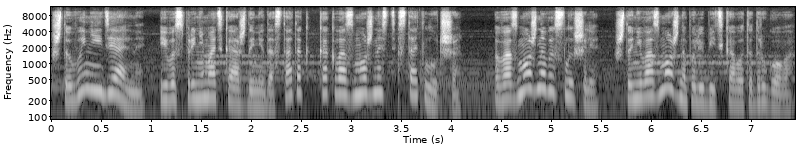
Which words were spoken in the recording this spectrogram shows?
что вы не идеальны, и воспринимать каждый недостаток как возможность стать лучше. Возможно, вы слышали, что невозможно полюбить кого-то другого,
